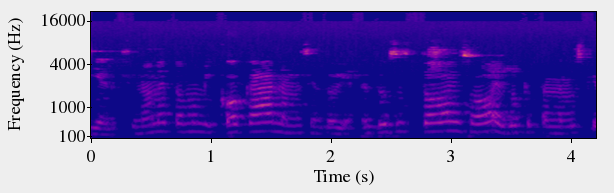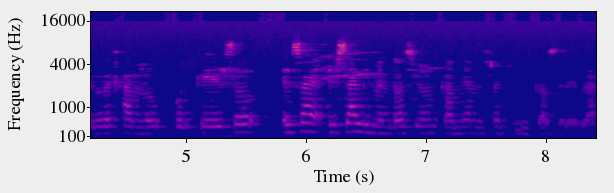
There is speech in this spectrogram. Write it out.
bien, si no me tomo mi coca no me siento bien. Entonces todo eso es lo que tenemos que ir dejando porque eso, esa, esa alimentación cambia nuestra química cerebral.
